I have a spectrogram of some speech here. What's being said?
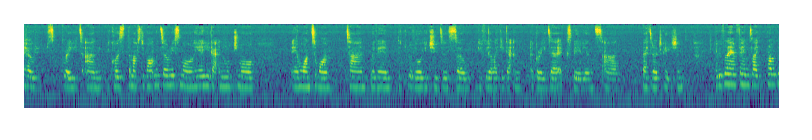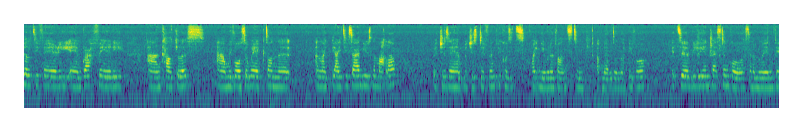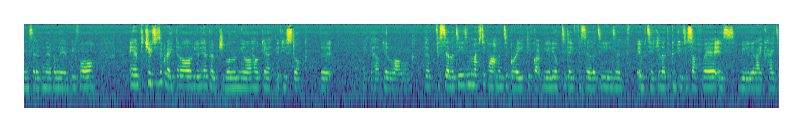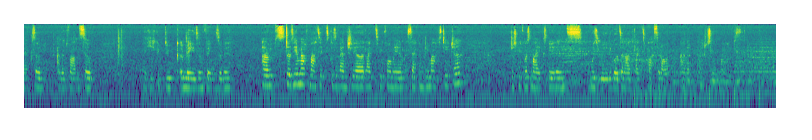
hope's great and because the maths department's only small here you're getting much more um, one-to-one time with, um, the, with all your tutors so you feel like you're getting a greater experience and better education. We've learned things like probability theory, um, graph theory and calculus and we've also worked on the and like the IT side using the MATLAB which is um, which is different because it's quite new and advanced and I've never done that before. It's a really interesting course and I'm learning things that I've never learned before. Um, the tutors are great, they're all really approachable and they all help you if you're stuck. They, like, they help you along. The facilities in the maths department are great, they've got really up-to-date facilities and in particular the computer software is really like high-tech so, and advanced so like you could do amazing things with it. I'm studying mathematics because eventually I'd like to become um, a secondary maths teacher. Just because my experience was really good and I'd like to pass it on and I, I just love maths.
